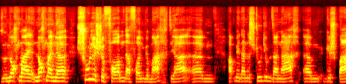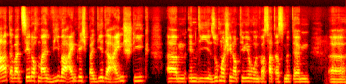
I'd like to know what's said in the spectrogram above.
so nochmal noch mal eine schulische Form davon gemacht, ja. Ähm, habe mir dann das Studium danach ähm, gespart. Aber erzähl doch mal, wie war eigentlich bei dir der Einstieg ähm, in die Suchmaschinenoptimierung und was hat das mit dem, äh,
